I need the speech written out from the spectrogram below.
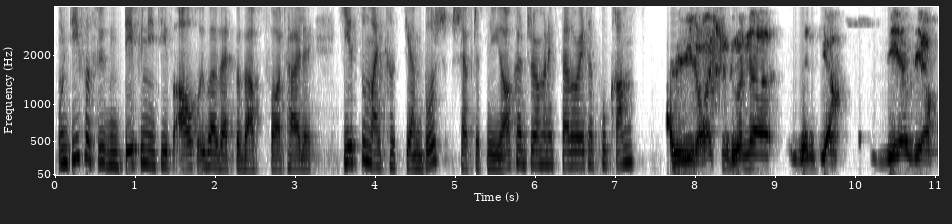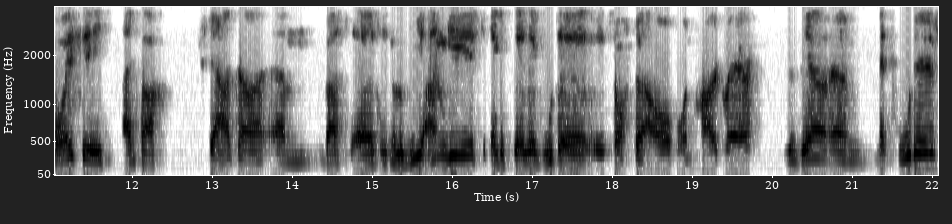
Und die verfügen definitiv auch über Wettbewerbsvorteile. Hierzu meint Christian Busch, Chef des New Yorker German Accelerator Programms. Also die deutschen Gründer sind ja sehr, sehr häufig einfach stärker, ähm, was äh, Technologie angeht. Da gibt es sehr, sehr gute Software auch und Hardware. Sie sind sehr ähm, methodisch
